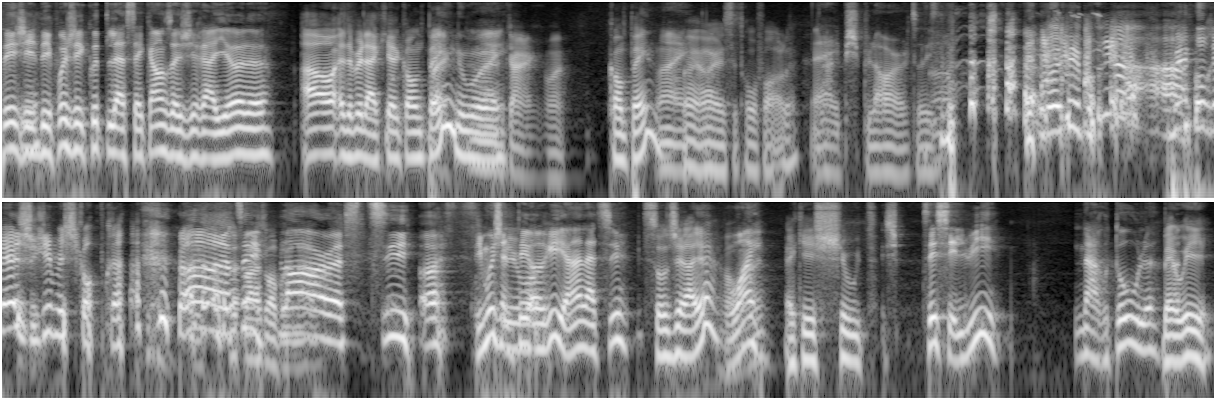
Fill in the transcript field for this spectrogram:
Tu sais, des fois, j'écoute la séquence de Jiraya, là. Ah ouais, t'as vu laquelle? Contre Pain ou... euh, Ouais. quand- ouais. Contre? Ouais. Ouais, ouais, c'est trop fort, là. Hey, puis je pleure, tu sais. Ouais, mais pour vrai, mais pour vrai, je ris, mais je comprends. Ah, tu sais, je pleure, asti. Puis moi, j'ai une théorie, hein, là-dessus. Sur Jiraya? Ouais. Ok, shoot. Je- Tu sais, c'est lui, Naruto, là. Ben oui,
